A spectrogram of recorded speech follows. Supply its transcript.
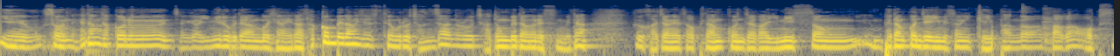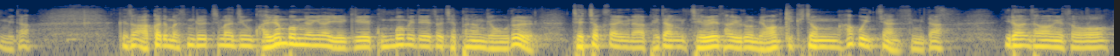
예, 우선 해당 사건은 저희가 임의로 배당한 것이 아니라 사건 배당 시스템으로 전산으로 자동 배당을 했습니다. 그 과정에서 배당권자가 임의성 배당권자의 임의성이 개입한 거- 바가 없습니다. 그래서 아까도 말씀드렸지만 지금 관련 법령이나 예규의 공범에 대해서 재판한 경우를 제척 사유나 배당 제외 사유로 명확히 규정하고 있지 않습니다. 이러한 상황에서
